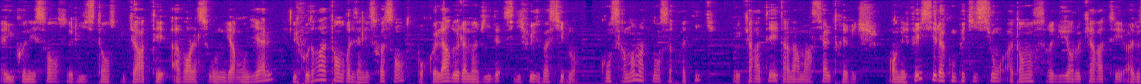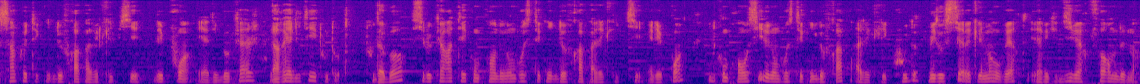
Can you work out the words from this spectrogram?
ait eu connaissance de l'existence du karaté avant la Seconde Guerre mondiale, il faudra attendre les années 60 pour que l'art de la main vide s'y diffuse massivement. Concernant maintenant sa pratique, le karaté est un art martial très riche. En effet, si la compétition a tendance à réduire le karaté à de simples techniques de frappe avec les pieds, des poings et à des blocages, la réalité est tout autre. Tout d'abord, si le karaté comprend de nombreuses techniques de frappe avec les pieds et les poings, il comprend aussi de nombreuses techniques de frappe avec les coudes, mais aussi avec les mains ouvertes et avec diverses formes de mains.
